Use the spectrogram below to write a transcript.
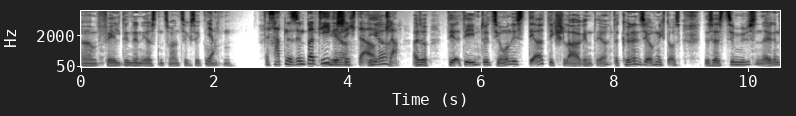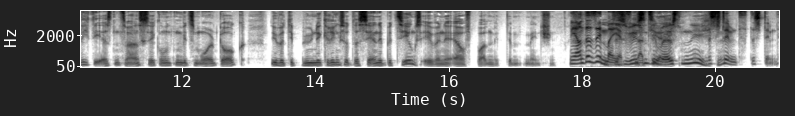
äh, fällt in den ersten 20 Sekunden. Ja. Das hat eine Sympathiegeschichte ja, auch, ja. klar. Also die, die Intuition ist derartig schlagend, ja. Da können Sie auch nicht aus. Das heißt, Sie müssen eigentlich die ersten 20 Sekunden mit Smalltalk über die Bühne kriegen, sodass Sie eine Beziehungsebene aufbauen mit dem Menschen. Ja, und da sind wir das jetzt. Das wissen natürlich. die meisten nicht. Das ne? stimmt, das stimmt.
